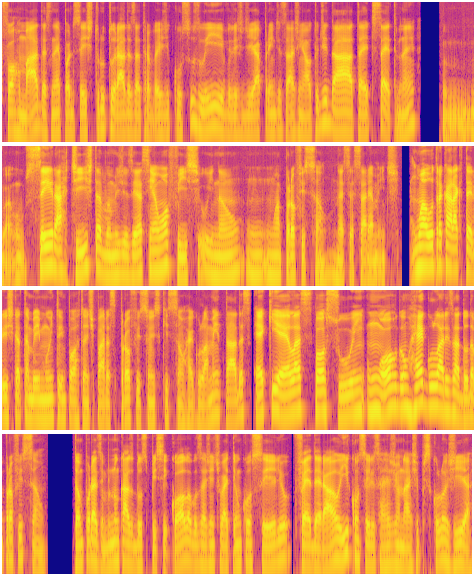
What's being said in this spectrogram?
formadas, né, podem ser estruturadas através de cursos livres, de aprendizagem autodidata, etc, né? Ser artista, vamos dizer assim, é um ofício e não um, uma profissão, necessariamente. Uma outra característica também muito importante para as profissões que são regulamentadas é que elas possuem um órgão regularizador da profissão. Então, por exemplo, no caso dos psicólogos, a gente vai ter um conselho federal e conselhos regionais de psicologia.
